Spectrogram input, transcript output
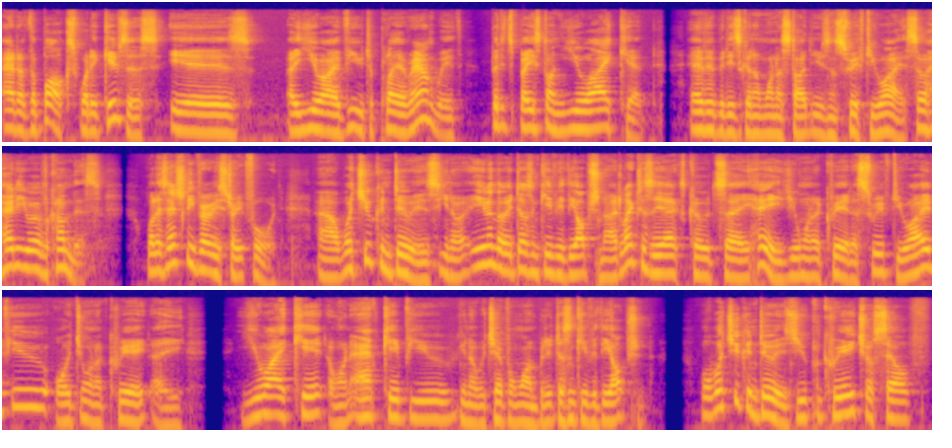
out of the box, what it gives us is a UI view to play around with, but it's based on UIKit. Everybody's going to want to start using Swift UI. So how do you overcome this? Well, it's actually very straightforward. Uh, what you can do is, you know, even though it doesn't give you the option, I'd like to see Xcode say, hey, do you want to create a Swift UI view or do you want to create a UI kit or an app kit view, you know, whichever one, but it doesn't give you the option. Well, what you can do is you can create yourself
